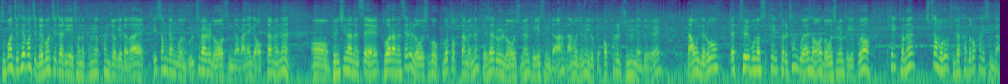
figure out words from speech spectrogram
두 번째, 세 번째, 네 번째 자리에 저는 강력한 적에다가 일성장군 울트라를 넣었습니다. 만약에 없다면은 어, 변신하는 셀, 부활하는 셀을 넣으시고 그것도 없다면은 배자루를 넣으시면 되겠습니다. 나머지는 이렇게 buff를 주는 애들 나온 대로 배틀 보너스 캐릭터를 참고해서 넣으시면 되겠고요. 캐릭터는 13호로 조작하도록 하겠습니다.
